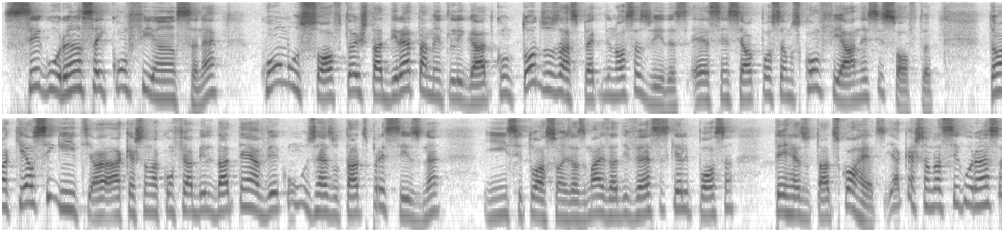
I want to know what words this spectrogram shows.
Segurança e confiança, né? Como o software está diretamente ligado com todos os aspectos de nossas vidas, é essencial que possamos confiar nesse software. Então aqui é o seguinte, a, a questão da confiabilidade tem a ver com os resultados precisos, né? E em situações as mais adversas que ele possa ter resultados corretos. E a questão da segurança,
